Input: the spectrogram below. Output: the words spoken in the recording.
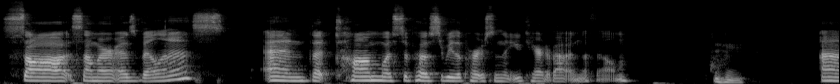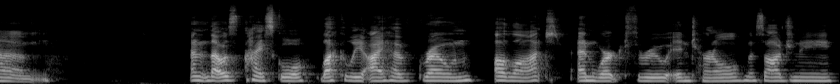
saw Summer as villainous and that Tom was supposed to be the person that you cared about in the film. Mhm. Um and that was high school. Luckily, I have grown a lot and worked through internal misogyny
